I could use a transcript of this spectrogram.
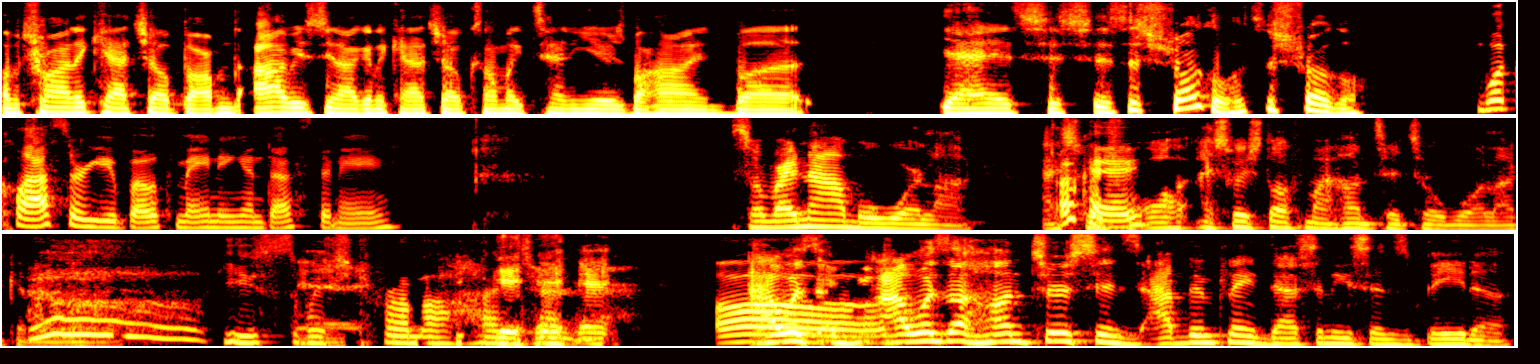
I'm trying to catch up. I'm obviously not going to catch up because I'm like ten years behind. But yeah, it's it's it's a struggle. It's a struggle. what class are you both maining in destiny So right now I'm a warlock. I Okay. switched, off, I switched off my hunter to a warlock. And I you switched from a Yeah. hunter oh I was I was a hunter since I've been playing Destiny since beta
